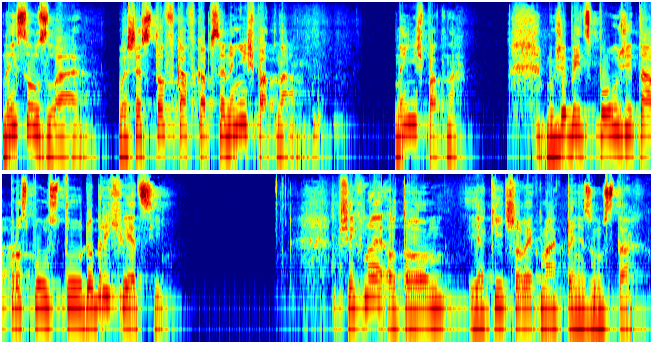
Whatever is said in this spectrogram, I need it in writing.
Nejsou zlé. Vaše stovka v kapse není špatná. Není špatná. Může být použitá pro spoustu dobrých věcí. Všechno je o tom, jaký člověk má k penězům vztah.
